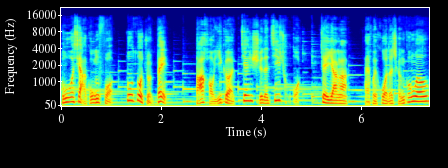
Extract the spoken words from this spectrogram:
多下功夫，多做准备，打好一个坚实的基础，这样啊才会获得成功哦。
